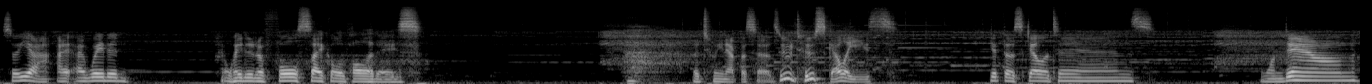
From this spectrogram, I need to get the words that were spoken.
So yeah, I, I waited, I waited a full cycle of holidays between episodes. Ooh, two skellies. Get those skeletons. One down.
